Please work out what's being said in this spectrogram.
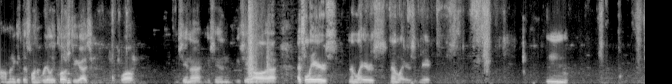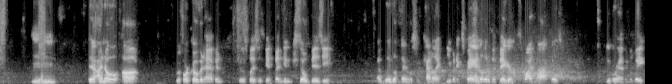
Oh, I'm gonna get this one really close to you guys. Whoa, you seen that? You seen? You seen all that? That's layers and layers and layers of meat. Mmm. Mm-hmm. Yeah, I know. Uh, before COVID happened, this place was getting been getting so busy. I believe the plan was to kind of like even expand a little bit bigger. So why not? Because people were having to wait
